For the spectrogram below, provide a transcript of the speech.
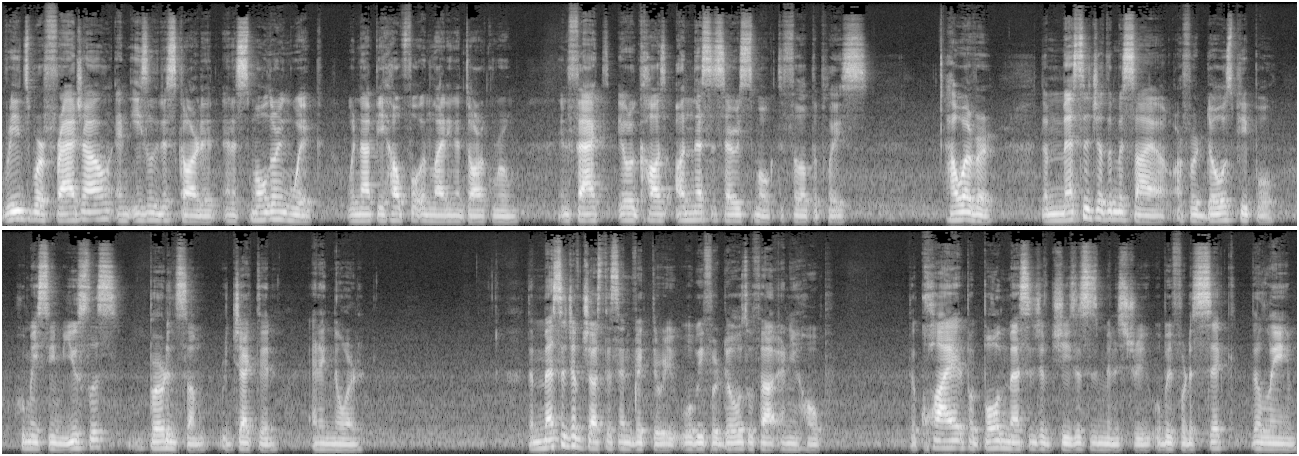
reeds were fragile and easily discarded, and a smoldering wick would not be helpful in lighting a dark room. In fact, it would cause unnecessary smoke to fill up the place. However, the message of the Messiah are for those people who may seem useless, burdensome, rejected, and ignored. The message of justice and victory will be for those without any hope. The quiet but bold message of Jesus' ministry will be for the sick, the lame,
